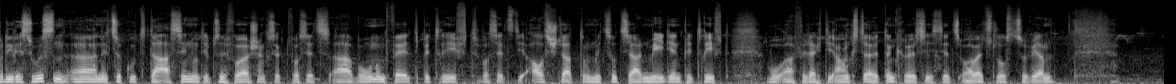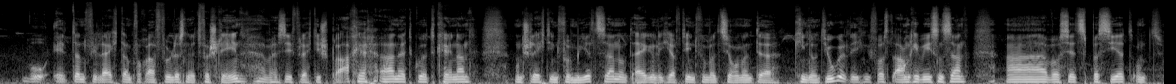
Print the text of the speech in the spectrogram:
wo die Ressourcen äh, nicht so gut da sind. Und ich habe es ja vorher schon gesagt, was jetzt auch Wohnumfeld betrifft, was jetzt die Ausstattung mit sozialen Medien betrifft, wo auch vielleicht die Angst der Eltern größer ist, jetzt arbeitslos zu werden wo Eltern vielleicht einfach auch vieles nicht verstehen, weil sie vielleicht die Sprache auch nicht gut kennen und schlecht informiert sind und eigentlich auf die Informationen der Kinder und Jugendlichen fast angewiesen sind, äh, was jetzt passiert und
